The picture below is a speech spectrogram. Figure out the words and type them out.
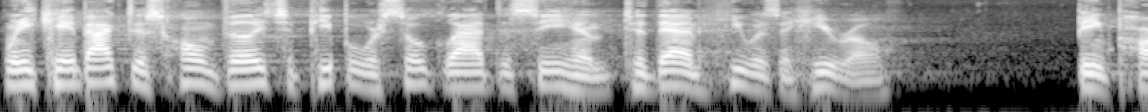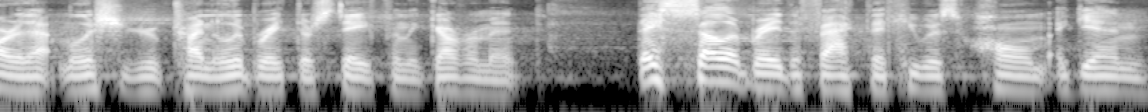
When he came back to his home village, the people were so glad to see him. To them, he was a hero, being part of that militia group trying to liberate their state from the government. They celebrated the fact that he was home again.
